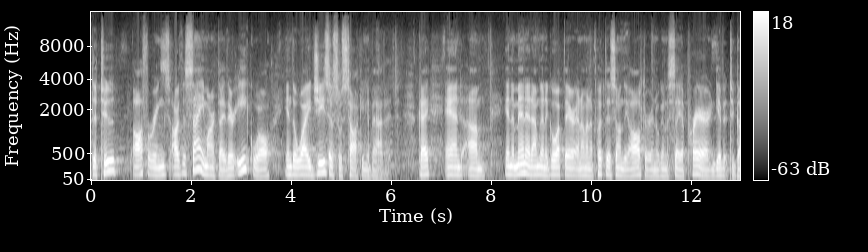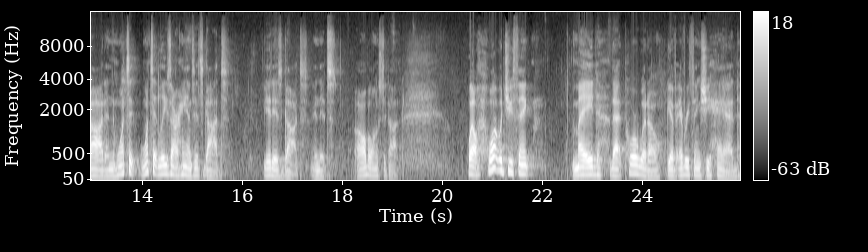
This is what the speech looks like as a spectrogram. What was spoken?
the two offerings are the same, aren't they? They're equal in the way Jesus was talking about it. Okay? And um, in a minute, I'm going to go up there and I'm going to put this on the altar and we're going to say a prayer and give it to God. And once it, once it leaves our hands, it's God's. It is God's. And it's all belongs to God. Well, what would you think made that poor widow give everything she had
